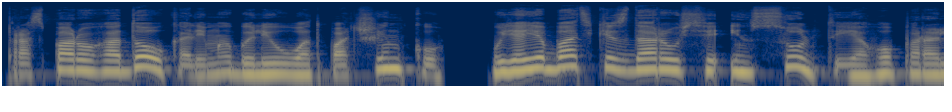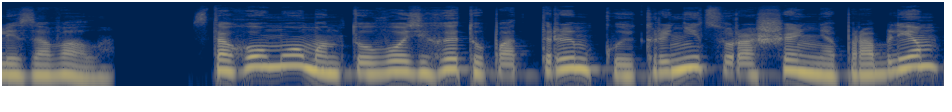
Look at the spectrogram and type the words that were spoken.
Праз пару гадоў, калі мы былі ў адпачынку, у яе бацькі здарыўся інсульт і яго паралізавала. З таго моманту вось гэту падтрымку і крыніцу рашэння праблем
